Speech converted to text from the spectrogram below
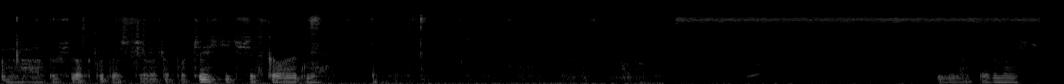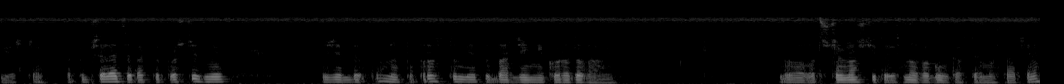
A tu w środku też trzeba to poczyścić, wszystko ładnie. Dla pewności jeszcze. Ja tu przelecę tak te płaszczyzny, żeby one po prostu mnie tu bardziej nie korodowały. Bo od szczelności to jest nowa gumka w termostacie.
